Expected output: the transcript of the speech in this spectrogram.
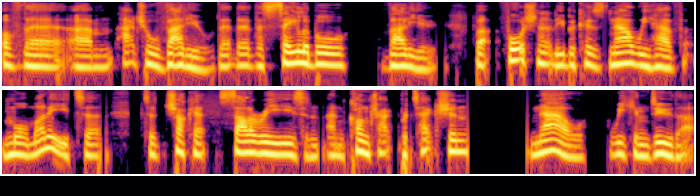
of their um, actual value, their, their the saleable value. But fortunately, because now we have more money to to chuck at salaries and, and contract protection, now we can do that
